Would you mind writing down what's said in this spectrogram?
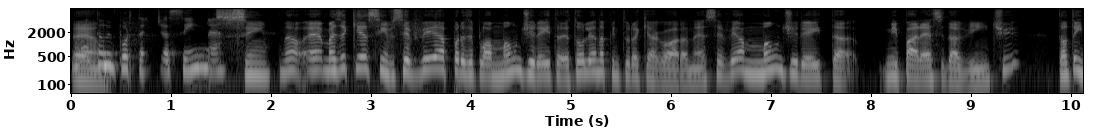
não é. é. tão importante assim, né? Sim. Não, é, mas é que assim, você vê, por exemplo, a mão direita. Eu tô olhando a pintura aqui agora, né? Você vê a mão direita, me parece Da Vinci. Então tem,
